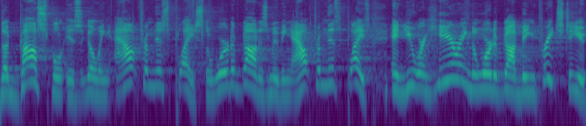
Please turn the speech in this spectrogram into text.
The gospel is going out from this place. The word of God is moving out from this place, and you are hearing the word of God being preached to you,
